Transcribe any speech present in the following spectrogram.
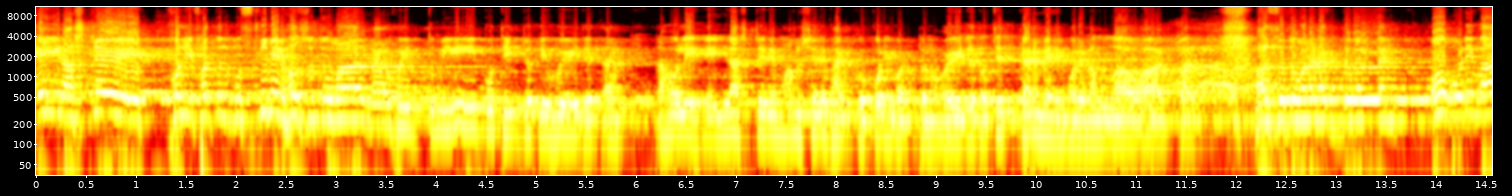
এই রাষ্ট্রে খলিফাতুল মুসলিমের হজ তোমার না হয়ে তুমি পথিক যদি হয়ে যেতা। তাহলে এই রাষ্ট্রের মানুষের ভাগ্য পরিবর্তন হয়ে যেত। চিৎকার মেরে বলেন, আল্লাহ আকবার। হজ তোমার ডাকতে বললেন, ও বুড়িমা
